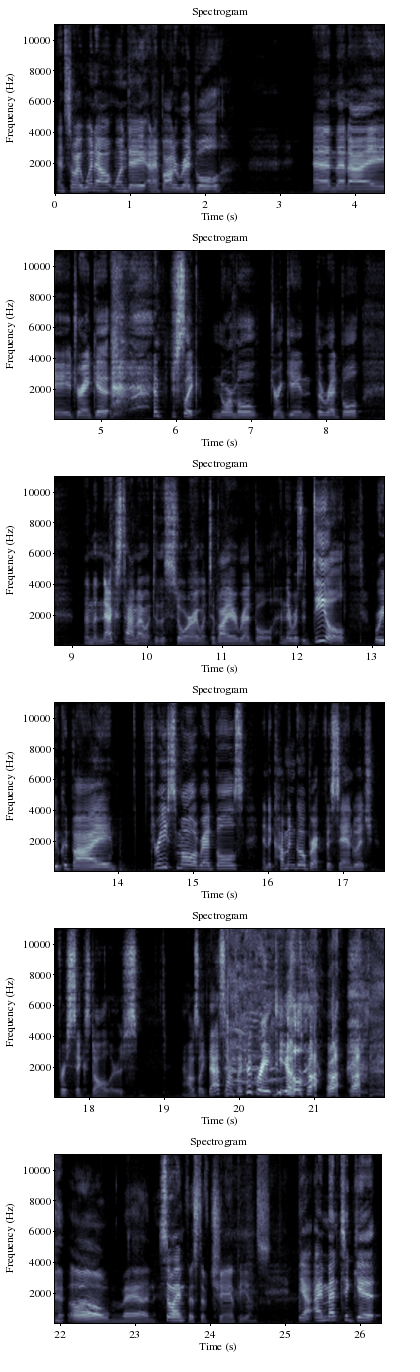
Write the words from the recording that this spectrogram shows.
And so i went out one day and i bought a red bull and then i drank it. Just like normal drinking the red bull then the next time i went to the store i went to buy a red bull and there was a deal where you could buy three small red bulls and a come and go breakfast sandwich for six dollars I was like, that sounds like a great deal. oh man. So I'm- Breakfast of champions. yeah, I meant to get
